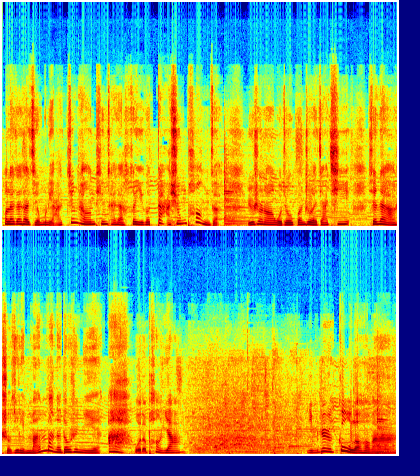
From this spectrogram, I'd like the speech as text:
后来在他节目里啊经常听彩彩黑一个大胸胖子，于是呢我就关注了佳期，现在啊手机里满满的都是你啊我的胖丫，你们这是够了好吗？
